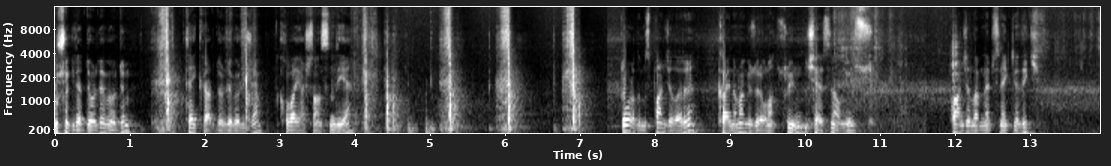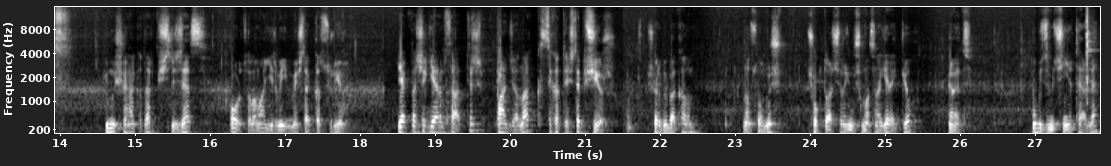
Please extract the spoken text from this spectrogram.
Bu şekilde dörde böldüm. Tekrar dörde böleceğim. Kolay haşlansın diye. Doğradığımız pancaları kaynamak üzere olan suyun içerisine alıyoruz. Pancaların hepsini ekledik. Yumuşayana kadar pişireceğiz. Ortalama 20-25 dakika sürüyor. Yaklaşık yarım saattir pancarlar kısık ateşte pişiyor. Şöyle bir bakalım nasıl olmuş. Çok da aşırı yumuşamasına gerek yok. Evet. Bu bizim için yeterli.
